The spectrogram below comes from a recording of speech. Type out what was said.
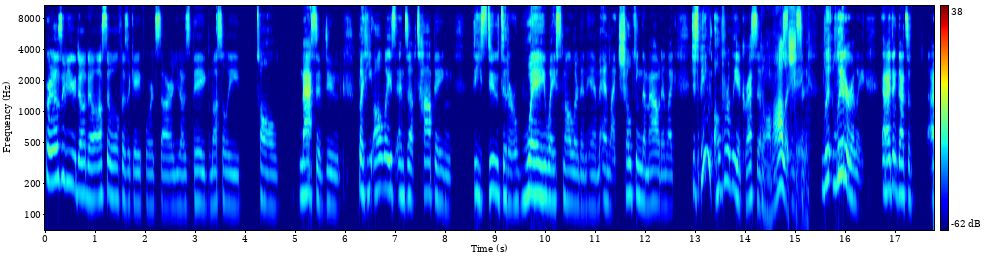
For those of you who don't know, Austin Wolf is a gay porn star. You know, this big, muscly, tall, massive dude. But he always ends up topping these dudes that are way, way smaller than him and like choking them out and like just being overly aggressive. demolishing. Literally. And I think that's a, I,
